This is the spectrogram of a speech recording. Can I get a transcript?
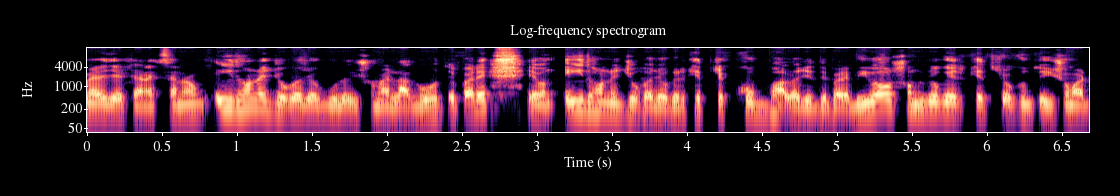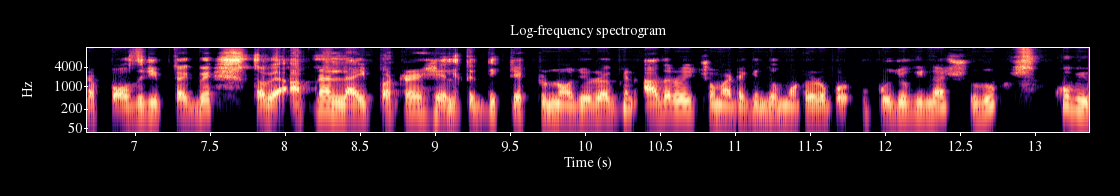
ম্যারেজের কানেকশন হোক, এই ধরনের যোগাযোগগুলো এই সময় লাগু হতে পারে এবং এই ধরনের যোগাযোগের ক্ষেত্রে খুব ভালো যেতে পারে। বিবাহ সংযোগের ক্ষেত্রেও কিন্তু এই সময়টা পজিটিভ থাকবে। তবে আপনার লাইফ পার্টনার হেলথের দিকটা একটু নজর রাখবেন। আদারওয়াইজ সময়টা কিন্তু মোটের ওপর উপযোগী না, শুধু খুবই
